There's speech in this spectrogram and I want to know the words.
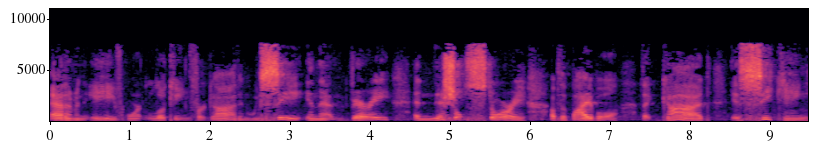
Adam and Eve weren't looking for God. And we see in that very initial story of the Bible that God is seeking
